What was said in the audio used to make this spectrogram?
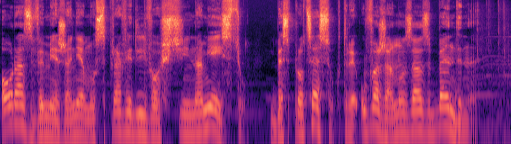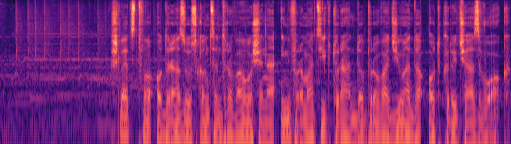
oraz wymierzenia mu sprawiedliwości na miejscu, bez procesu, który uważano za zbędny. Śledztwo od razu skoncentrowało się na informacji, która doprowadziła do odkrycia zwłok.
